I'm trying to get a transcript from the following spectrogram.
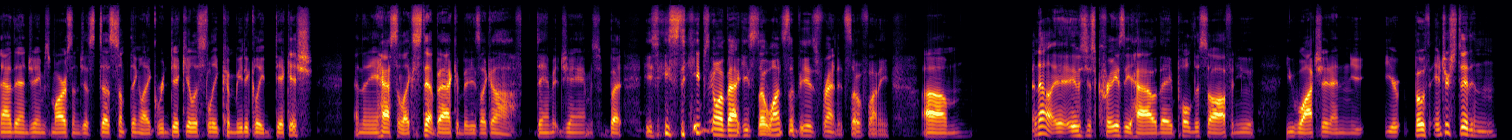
now and then James Marsden just does something like ridiculously comedically dickish, and then he has to like step back a bit. He's like, "Oh, damn it, James!" But he's he keeps going back. He still wants to be his friend. It's so funny. Um, no, it, it was just crazy how they pulled this off, and you you watch it, and you you're both interested in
